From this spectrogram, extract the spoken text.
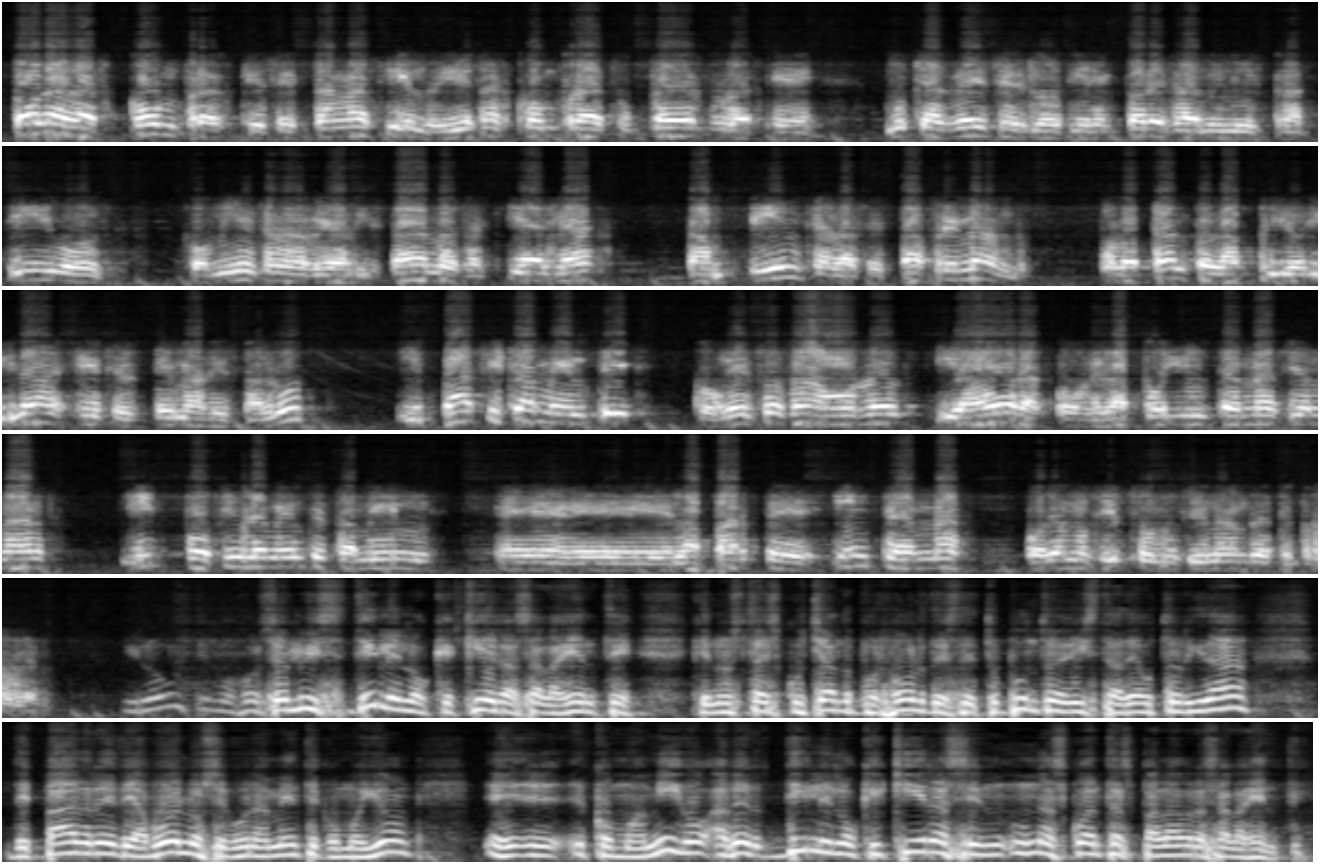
todas las compras que se están haciendo y esas compras superfluas que muchas veces los directores administrativos comienzan a realizarlas aquí y allá, también se las está frenando. Por lo tanto, la prioridad es el tema de salud y básicamente con esos ahorros y ahora con el apoyo internacional y posiblemente también eh, la parte interna podemos ir solucionando este problema. Y lo último, José Luis, dile lo que quieras a la gente que nos está escuchando, por favor, desde tu punto de vista de autoridad, de padre, de abuelo, seguramente como yo, eh, eh, como amigo. A ver, dile lo que quieras en unas cuantas palabras a la gente.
